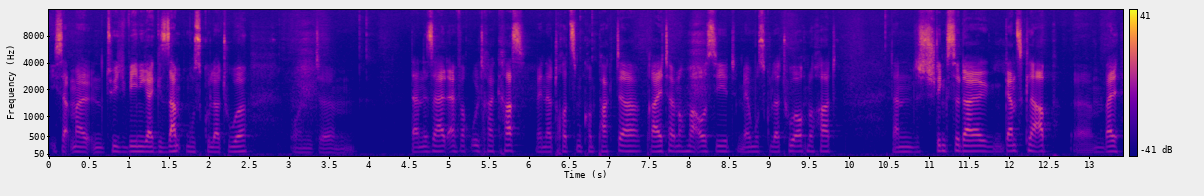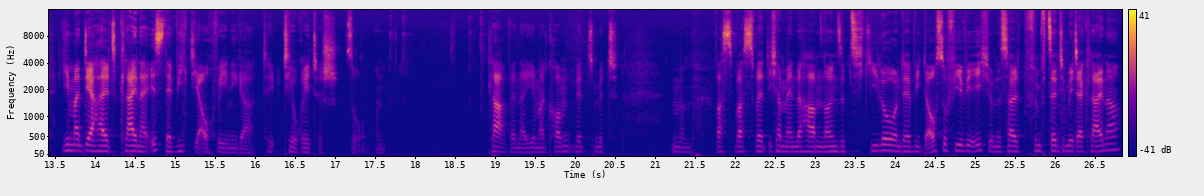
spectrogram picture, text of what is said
ich sag mal, natürlich weniger Gesamtmuskulatur. Und ähm, dann ist er halt einfach ultra krass. Wenn er trotzdem kompakter, breiter nochmal aussieht, mehr Muskulatur auch noch hat, dann stinkst du da ganz klar ab. Ähm, weil jemand, der halt kleiner ist, der wiegt ja auch weniger, the theoretisch. So. Und klar, wenn da jemand kommt mit, mit was, was werde ich am Ende haben? 79 Kilo und der wiegt auch so viel wie ich und ist halt 5 Zentimeter kleiner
